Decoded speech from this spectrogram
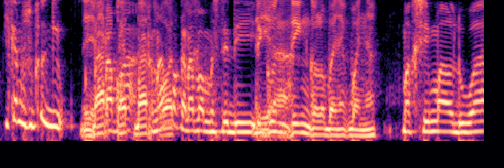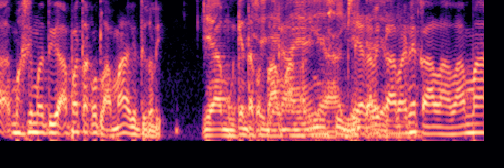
Ikan suka gitu. Iya, barcode, kenapa, barcode. kenapa kenapa mesti di Digunting kalau banyak-banyak. maksimal dua, maksimal tiga? Apa takut lama gitu kali? Ya mungkin takut Bisa lama kali ya. sih. Bisa Gitu kali ya. caranya kalah lama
